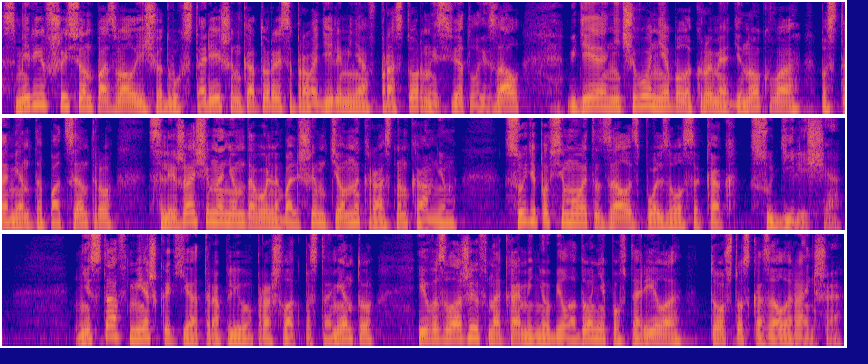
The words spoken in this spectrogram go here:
Смирившись, он позвал еще двух старейшин, которые сопроводили меня в просторный светлый зал, где ничего не было, кроме одинокого постамента по центру с лежащим на нем довольно большим темно-красным камнем. Судя по всему, этот зал использовался как судилище. Не став мешкать, я торопливо прошла к постаменту и, возложив на камень обе ладони, повторила то, что сказала раньше.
